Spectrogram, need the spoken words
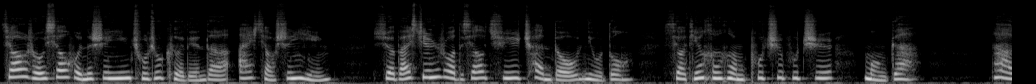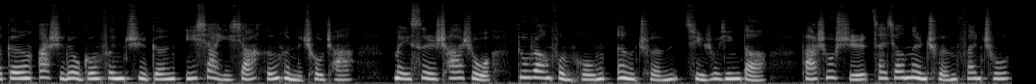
娇柔销魂的声音楚楚可怜的哀小呻吟，雪白纤弱的娇躯颤抖扭动，小田狠狠扑哧扑哧猛干，那根二十六公分巨根一下一下狠狠的抽插，每次插入都让粉红嫩唇挤入阴道，拔出时再将嫩唇翻出。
